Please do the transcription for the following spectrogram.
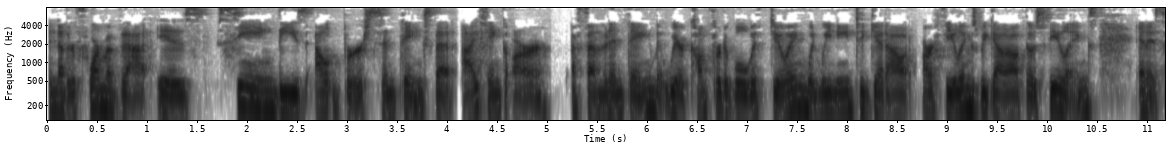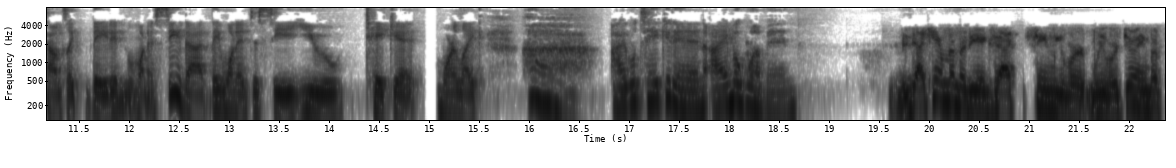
another form of that is seeing these outbursts and things that i think are a feminine thing that we're comfortable with doing when we need to get out our feelings, we get out those feelings. And it sounds like they didn't want to see that. They wanted to see you take it more like, ah, I will take it in. I'm a woman. I can't remember the exact scene we were we were doing, but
